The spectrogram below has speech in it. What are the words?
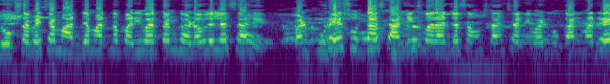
लोकसभेच्या माध्यमातून परिवर्तन घडवलेलंच आहे. पण पुढे सुद्धा स्थानिक स्वराज्य संस्थांच्या निवडणुकांमध्ये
